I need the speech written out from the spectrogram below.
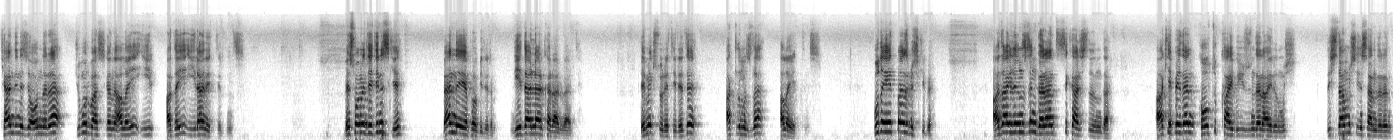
kendinizi onlara Cumhurbaşkanı alayı, adayı ilan ettirdiniz. Ve sonra dediniz ki ben ne yapabilirim? Liderler karar verdi. Demek suretiyle de aklımızla alay ettiniz. Bu da yetmezmiş gibi. Adaylığınızın garantisi karşılığında AKP'den koltuk kaybı yüzünden ayrılmış, dışlanmış insanların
